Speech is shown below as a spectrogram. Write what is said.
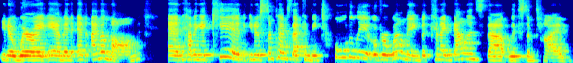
you know, where I am. And, and I'm a mom and having a kid, you know, sometimes that can be totally overwhelming, but can I balance that with some time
